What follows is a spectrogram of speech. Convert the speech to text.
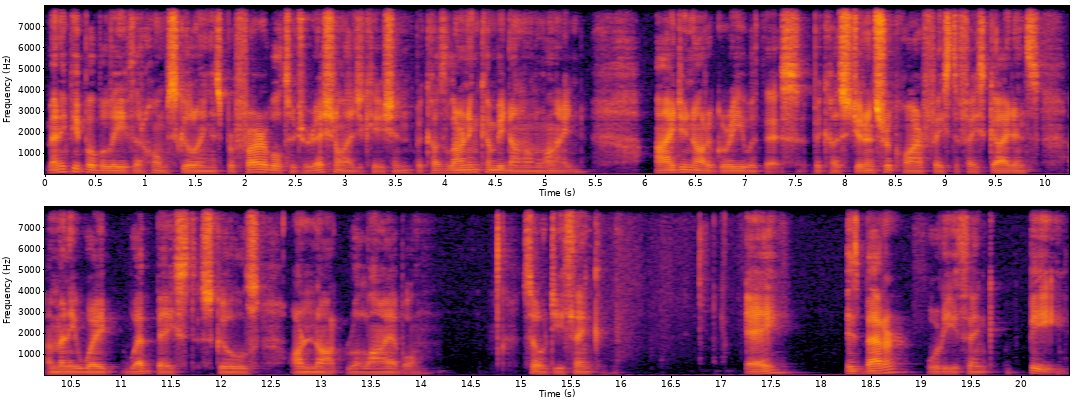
Many people believe that homeschooling is preferable to traditional education because learning can be done online. I do not agree with this because students require face-to-face -face guidance and many web-based schools are not reliable. So do you think A is better or do you think B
